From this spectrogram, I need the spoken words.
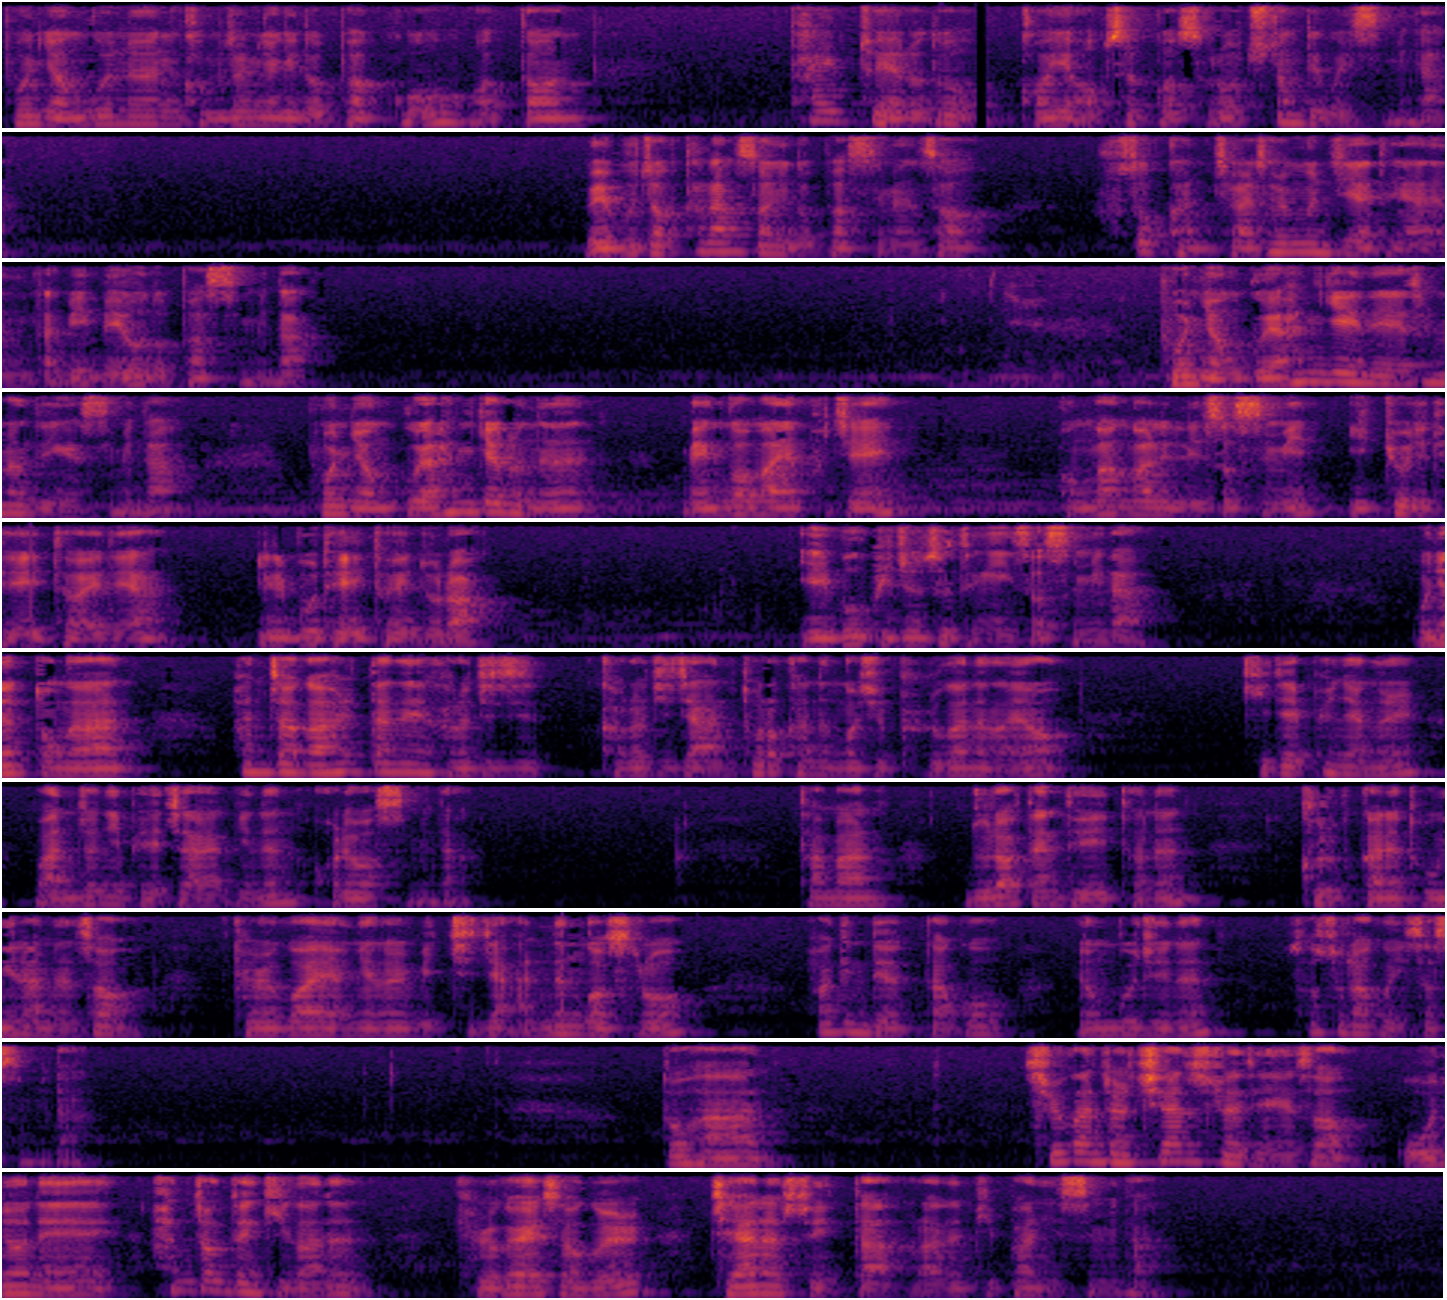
본 연구는 검정력이 높았고 어떤 타입2 에러도 거의 없을 것으로 추정되고 있습니다. 외부적 타당성이 높았으면서 후속 관찰 설문지에 대한 응답이 매우 높았습니다. 본 연구의 한계에 대해 설명드리겠습니다. 본 연구의 한계로는 맹거마의 부재, 건강관리 리소스 및 EQD 데이터에 대한 일부 데이터의 누락, 일부 비준수 등이 있었습니다. 5년 동안 환자가 할당에 가려지지, 가려지지 않도록 하는 것이 불가능하여 기대 편향을 완전히 배제하기는 어려웠습니다. 다만 누락된 데이터는 그룹 간에 동일하면서 결과에 영향을 미치지 않는 것으로 확인되었다고 연구진은 서술하고 있었습니다. 또한 실관절 치환술에 대해서 5년의 한정된 기간은 결과 해석을 제한할 수 있다라는 비판이 있습니다.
